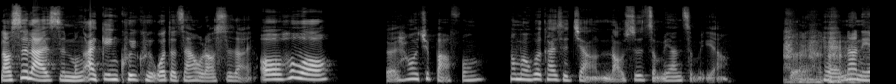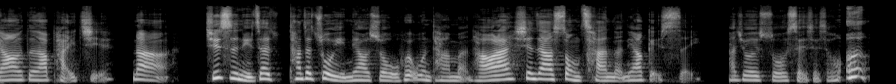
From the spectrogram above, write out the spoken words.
老师来时门爱跟开开，我就知道我老师来。哦，好哦。对，他会去把风，他们会开始讲老师怎么样怎么样。对，嘿，那你要跟他排解。那其实你在他在做饮料的时候，我会问他们：好，来，现在要送餐了，你要给谁？他就会说谁谁谁。嗯，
